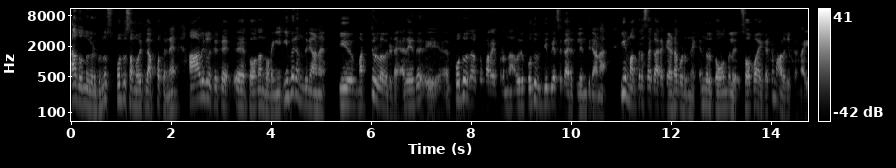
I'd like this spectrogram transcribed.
അതൊന്ന് കിടക്കുന്നു. പൊതുസമൂഹത്തിൽ അപ്പം തന്നെ ആളുകൾക്കൊക്കെ തോന്നാൻ തുടങ്ങി. ഇവരെന്തിനാണ് ഈ മറ്റുള്ളവരുടെ അതായത് ഈ പൊതു എന്നൊക്കെ പറയപ്പെടുന്ന ഒരു പൊതുവിദ്യാഭ്യാസ കാര്യത്തിൽ എന്തിനാണ് ഈ മദ്രസക്കാരൊക്കെ ഇടപെടുന്നത് എന്നൊരു തോന്നൽ സ്വാഭാവികമായിട്ടും ആളുകൾക്ക് ഉണ്ടായി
